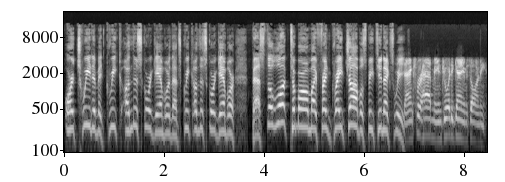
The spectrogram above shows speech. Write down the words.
Or tweet him at Greek underscore gambler. That's Greek underscore gambler. Best of luck tomorrow, my friend. Great job. We'll speak to you next week. Thanks for having me. Enjoy the games, Arnie.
